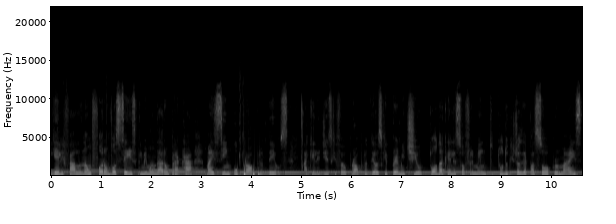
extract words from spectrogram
E ele fala: Não foram vocês que me mandaram para cá, mas sim o próprio Deus. Aqui ele diz que foi o próprio Deus que permitiu todo aquele sofrimento, tudo que José passou, por mais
